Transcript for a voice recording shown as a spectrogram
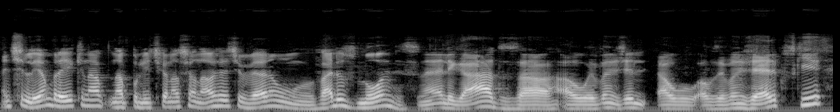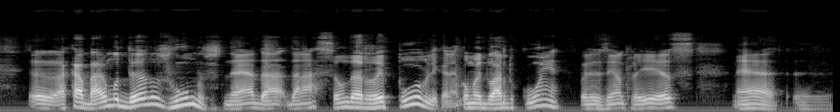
a gente lembra aí que na, na política nacional já tiveram vários nomes, né, ligados a, ao evangel, ao, aos evangélicos que uh, acabaram mudando os rumos, né, da, da nação da república, né? Como Eduardo Cunha, por exemplo, aí, ex, né, uh,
